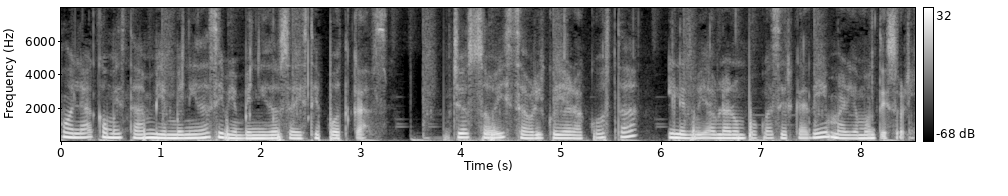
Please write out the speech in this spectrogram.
Hola, ¿cómo están? Bienvenidas y bienvenidos a este podcast. Yo soy Sabri Collar Acosta y les voy a hablar un poco acerca de María Montessori.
